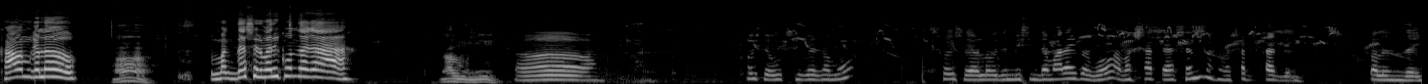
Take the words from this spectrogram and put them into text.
খাওন গেল? হ্যাঁ। তোমার দেশের বাড়ি কোন জায়গা? লালমণি হয়েছে উঠতে যাব সইসে হলো যে মেশিনটা মারাই করব আমার সাথে আসেন আমার সাথে থাকবেন চলেন যাই।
